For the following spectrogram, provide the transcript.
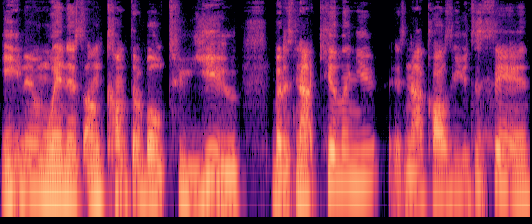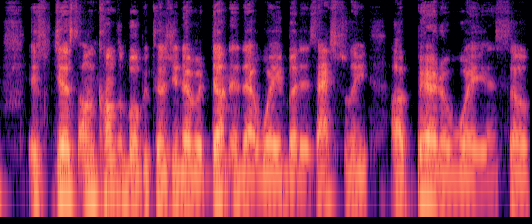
even when it's uncomfortable to you, but it's not killing you. It's not causing you to sin. It's just uncomfortable because you've never done it that way, but it's actually a better way. And so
